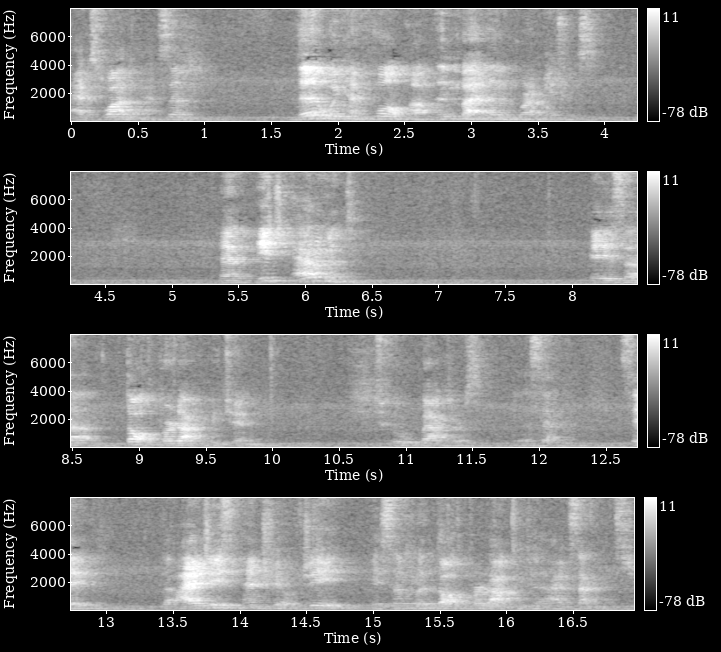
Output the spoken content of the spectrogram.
x1 to xn, then we can form a n by n Gram matrix. And each element is a dot product between two vectors in the set. Say, the ij's entry of G is simply dot product between x and xg.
